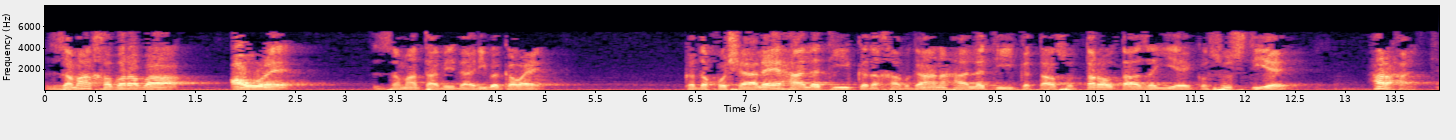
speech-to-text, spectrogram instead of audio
زما خبره با اوره زما تابعداري وکوي که د خوشاله حالتي که د خفګان حالتي که تاسو تر او تازه یې که سستی یې هر حال کې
